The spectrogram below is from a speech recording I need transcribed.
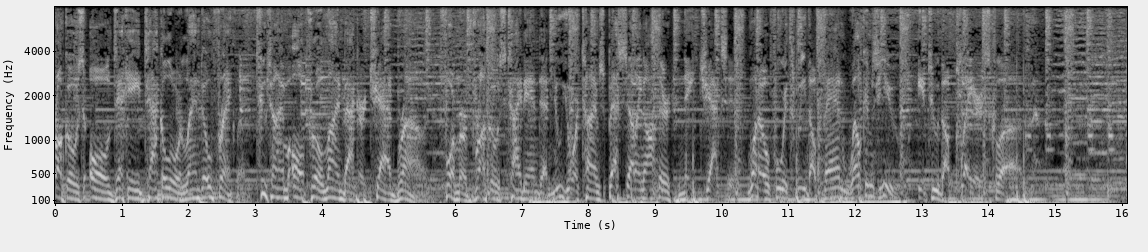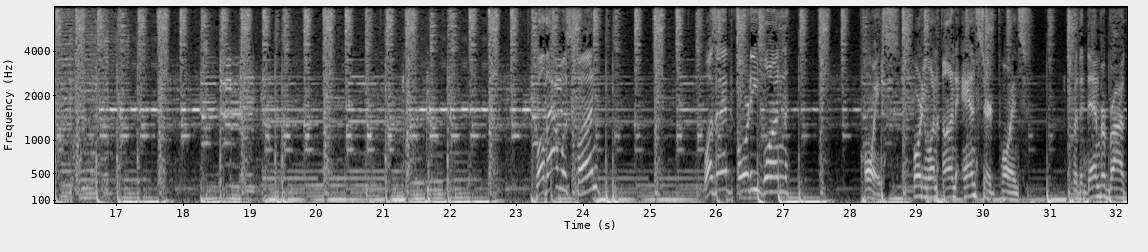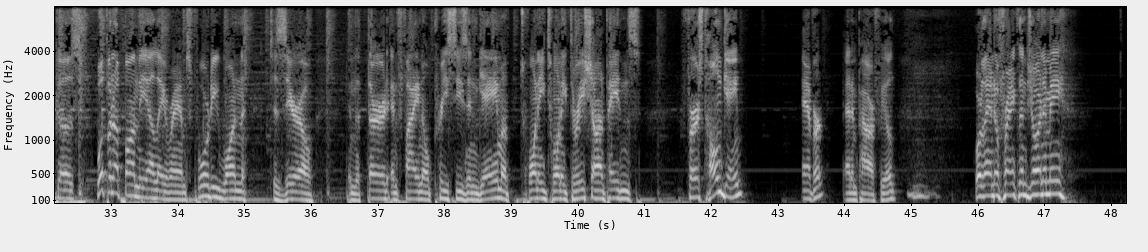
Broncos all decade tackle Orlando Franklin, two time All Pro linebacker Chad Brown, former Broncos tight end and New York Times bestselling author Nate Jackson. 1043 The Fan welcomes you into the Players Club. Well, that was fun. Wasn't it? 41 points. 41 unanswered points for the Denver Broncos, whooping up on the LA Rams 41 to 0 in the third and final preseason game of 2023. Sean Payton's first home game ever at Empower Field. Orlando Franklin joining me.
